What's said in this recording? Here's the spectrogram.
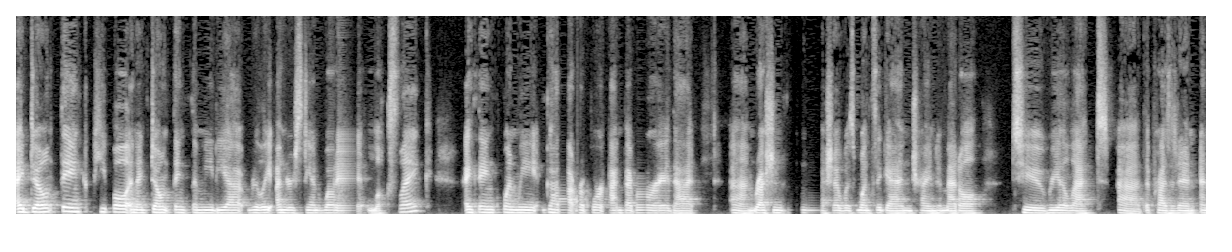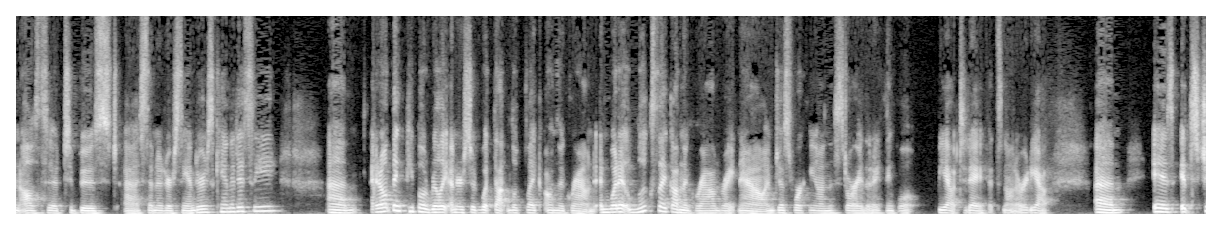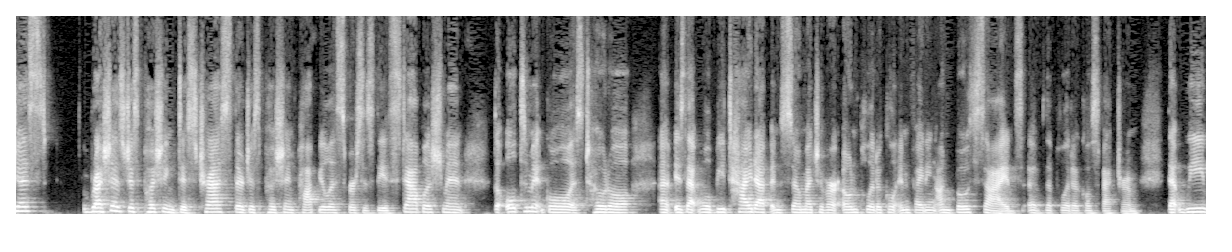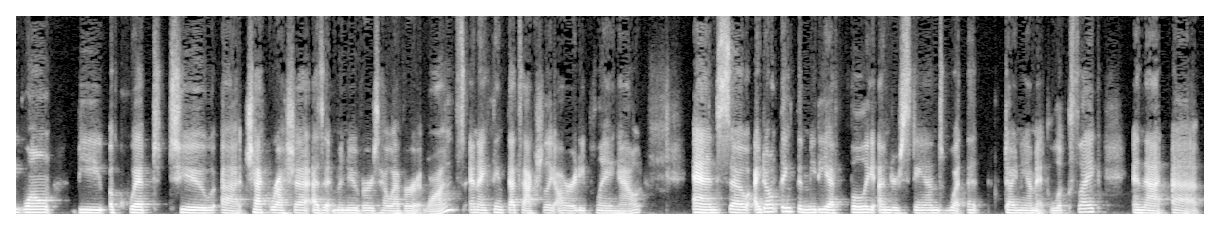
I don't think people and I don't think the media really understand what it looks like. I think when we got that report in February that um, Russian Russia was once again trying to meddle to reelect uh, the president and also to boost uh, Senator Sanders' candidacy. Um, I don't think people really understood what that looked like on the ground. And what it looks like on the ground right now, I'm just working on the story that I think will be out today if it's not already out. Um, is it's just Russia is just pushing distrust. They're just pushing populists versus the establishment. The ultimate goal is total, uh, is that we'll be tied up in so much of our own political infighting on both sides of the political spectrum that we won't be equipped to uh, check Russia as it maneuvers however it wants. And I think that's actually already playing out. And so I don't think the media fully understands what that dynamic looks like and that uh,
